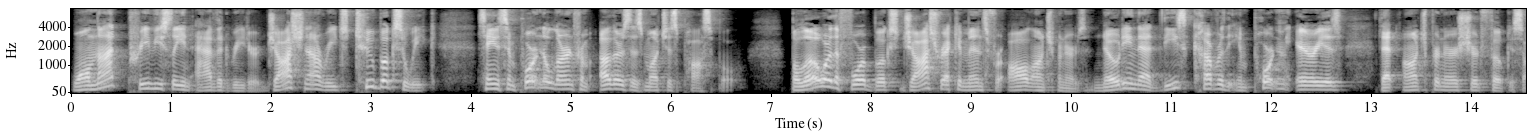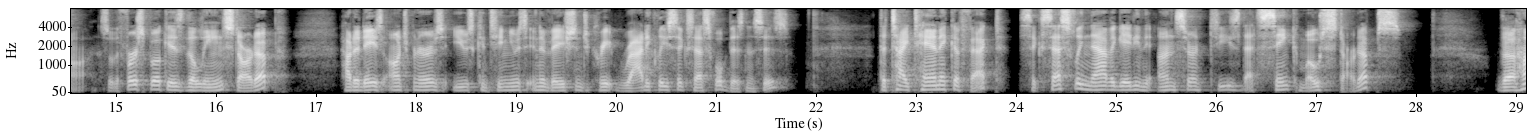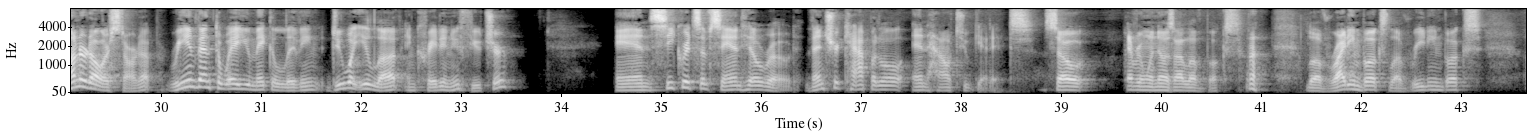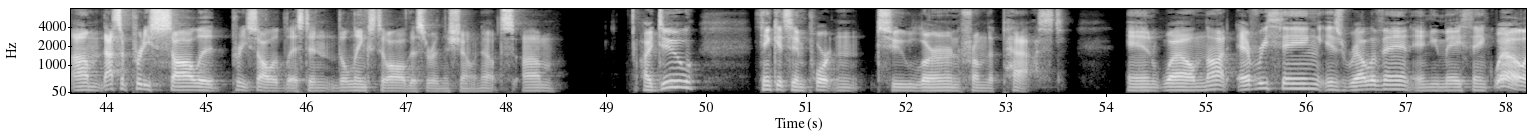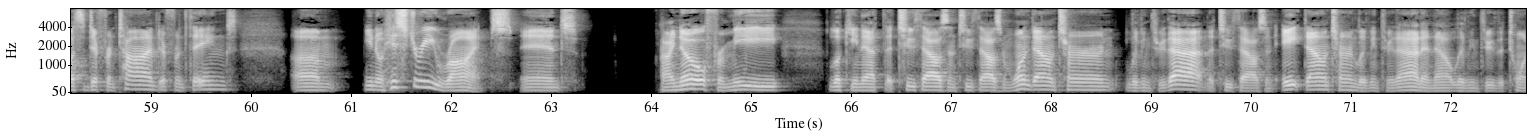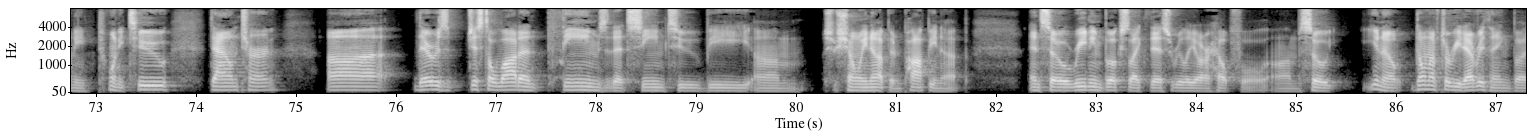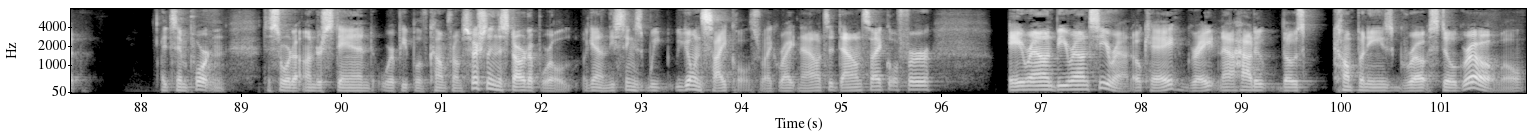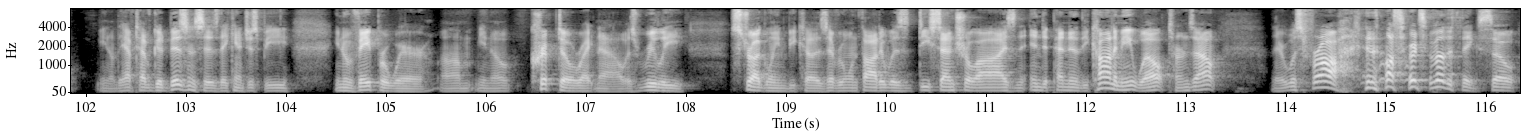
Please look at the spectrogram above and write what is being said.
While not previously an avid reader, Josh now reads two books a week, saying it's important to learn from others as much as possible. Below are the four books Josh recommends for all entrepreneurs, noting that these cover the important areas that entrepreneurs should focus on. So the first book is The Lean Startup, how today's entrepreneurs use continuous innovation to create radically successful businesses. The Titanic Effect, successfully navigating the uncertainties that sink most startups. The $100 Startup, reinvent the way you make a living, do what you love, and create a new future and Secrets of Sand Hill Road, Venture Capital and How to Get It. So everyone knows I love books. love writing books, love reading books. Um, that's a pretty solid, pretty solid list, and the links to all of this are in the show notes. Um, I do think it's important to learn from the past. And while not everything is relevant, and you may think, well, it's a different time, different things, um, you know, history rhymes. And I know for me, looking at the 2000 2001 downturn, living through that, the 2008 downturn, living through that, and now living through the 2022 downturn, uh, there was just a lot of themes that seem to be um, showing up and popping up. And so reading books like this really are helpful. Um, so, you know, don't have to read everything, but it's important to sort of understand where people have come from, especially in the startup world. Again, these things we, we go in cycles. Like right now, it's a down cycle for A round, B round, C round. Okay, great. Now, how do those companies grow? Still grow? Well, you know, they have to have good businesses. They can't just be, you know, vaporware. Um, you know, crypto right now is really struggling because everyone thought it was decentralized and independent of the economy. Well, turns out there was fraud and all sorts of other things. So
